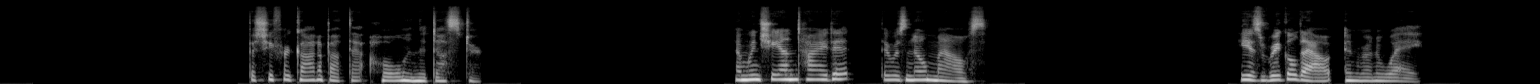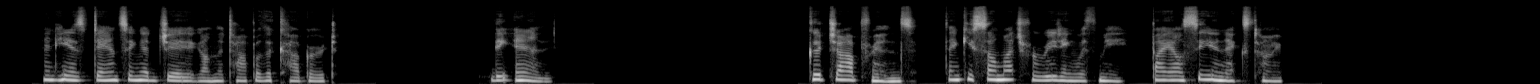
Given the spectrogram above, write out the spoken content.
But she forgot about that hole in the duster. And when she untied it, there was no mouse. He has wriggled out and run away. And he is dancing a jig on the top of the cupboard. The end. Good job, friends. Thank you so much for reading with me. Bye. I'll see you next time.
